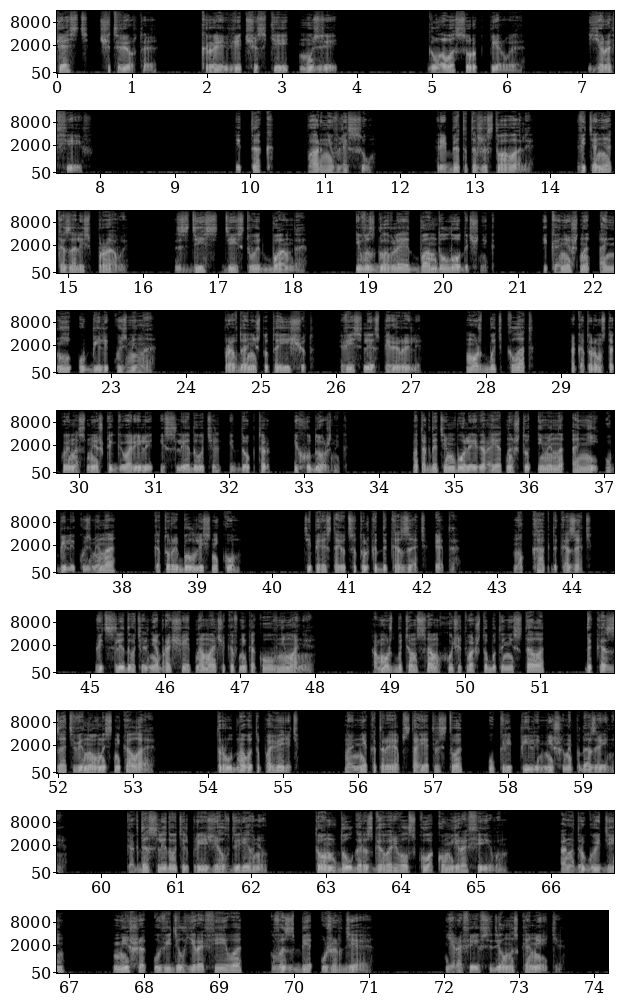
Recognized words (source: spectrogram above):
Часть четвертая. Краеведческий музей. Глава 41. Ерофеев. Итак, парни в лесу. Ребята торжествовали, ведь они оказались правы. Здесь действует банда, и возглавляет банду лодочник. И, конечно, они убили Кузьмина. Правда, они что-то ищут, весь лес перерыли. Может быть, клад, о котором с такой насмешкой говорили исследователь, и доктор, и художник. Но тогда тем более вероятно, что именно они убили Кузьмина, который был лесником. Теперь остается только доказать это. Но как доказать? Ведь следователь не обращает на мальчиков никакого внимания. А может быть, он сам хочет во что бы то ни стало доказать виновность Николая. Трудно в это поверить, но некоторые обстоятельства укрепили Мишины подозрения. Когда следователь приезжал в деревню, то он долго разговаривал с кулаком Ерофеевым, а на другой день Миша увидел Ерофеева в избе у жердяя. Ерофеев сидел на скамейке.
